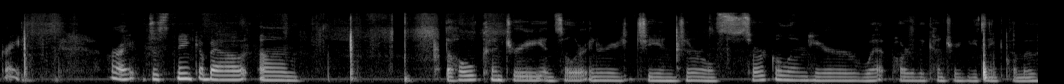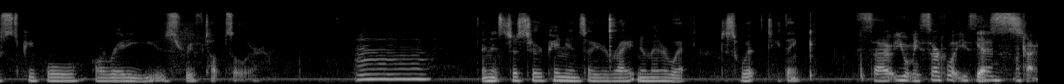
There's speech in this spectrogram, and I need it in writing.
great. All right, just think about um, the whole country and solar energy in general. Circle in here. What part of the country do you think the most people already use rooftop solar? Mm, And it's just your opinion, so you're right no matter what. Just what do you think? so you want me to circle it? You said Yes. Okay.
